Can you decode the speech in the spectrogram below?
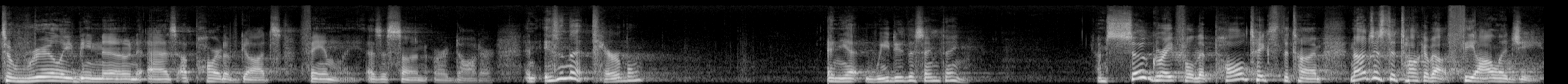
to really be known as a part of God's family, as a son or a daughter. And isn't that terrible? And yet we do the same thing. I'm so grateful that Paul takes the time not just to talk about theology,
